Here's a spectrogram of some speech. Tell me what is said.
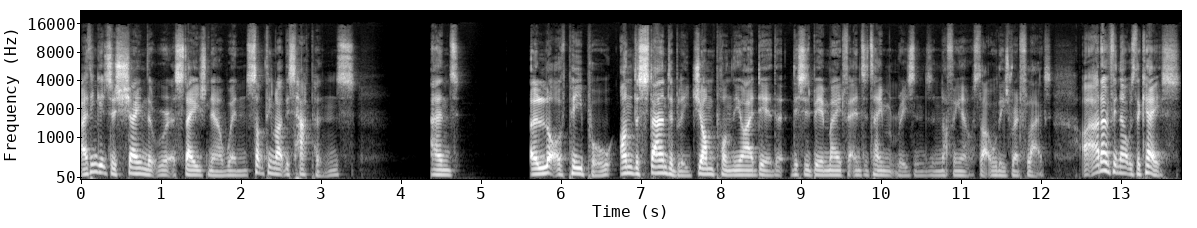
I think it's a shame that we're at a stage now when something like this happens and a lot of people understandably jump on the idea that this is being made for entertainment reasons and nothing else, like all these red flags. I don't think that was the case.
